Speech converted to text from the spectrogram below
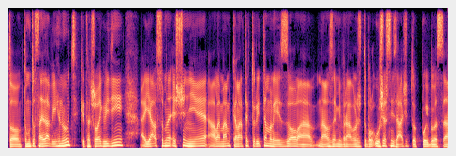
to, tomuto sa nedá vyhnúť, keď to človek vidí. A ja osobne ešte nie, ale mám kamaráta, ktorý tam liezol a naozaj mi vrával, že to bol úžasný zážitok pohybovať sa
